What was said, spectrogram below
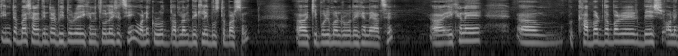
তিনটা বা সাড়ে তিনটার ভিতরে এখানে চলে এসেছি। অনেক রোদ আপনারা দেখলেই বুঝতে পারছেন কী পরিমাণ রোদ এখানে আছে। এখানে খাবার দাবারের বেশ অনেক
